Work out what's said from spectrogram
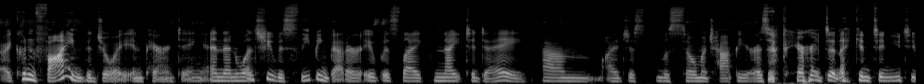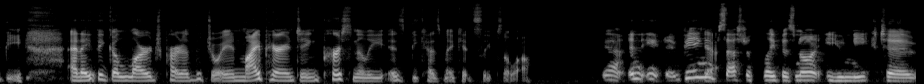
I couldn't find the joy in parenting. And then once she was sleeping better, it was like night to day. Um, I just was so much happier as a parent, and I continue to be. And I think a large part of the joy in my parenting personally is because my kids sleep so well. Yeah, and being yeah. obsessed with sleep is not unique to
